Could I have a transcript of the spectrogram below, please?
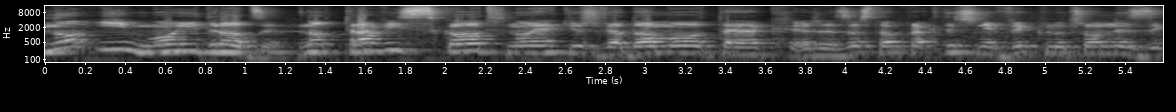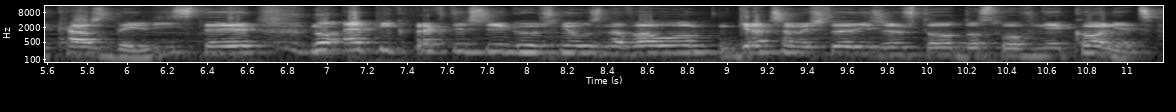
No i moi drodzy, no Travis Scott, no jak już wiadomo, tak, że został praktycznie wykluczony z każdej listy. No Epic praktycznie praktycznie go już nie uznawało, gracze myśleli, że już to dosłownie koniec.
